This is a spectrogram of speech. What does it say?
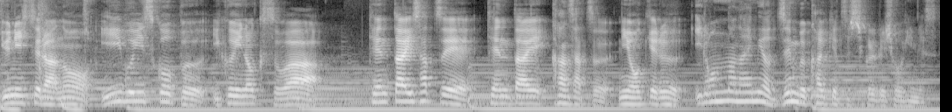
ユニステラの EV スコープイクイノックスは天体撮影天体観察におけるいろんな悩みを全部解決してくれる商品です。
